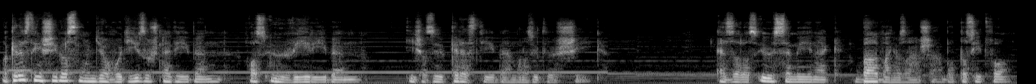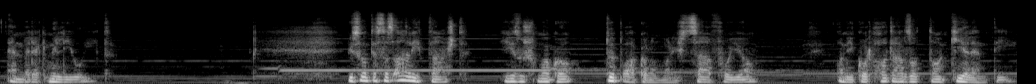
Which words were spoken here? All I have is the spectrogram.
A kereszténység azt mondja, hogy Jézus nevében, az ő vérében és az ő keresztjében van az üdvösség. Ezzel az ő személynek bálványozásába taszítva emberek millióit. Viszont ezt az állítást Jézus maga több alkalommal is cáfolja, amikor határozottan kijelenti,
